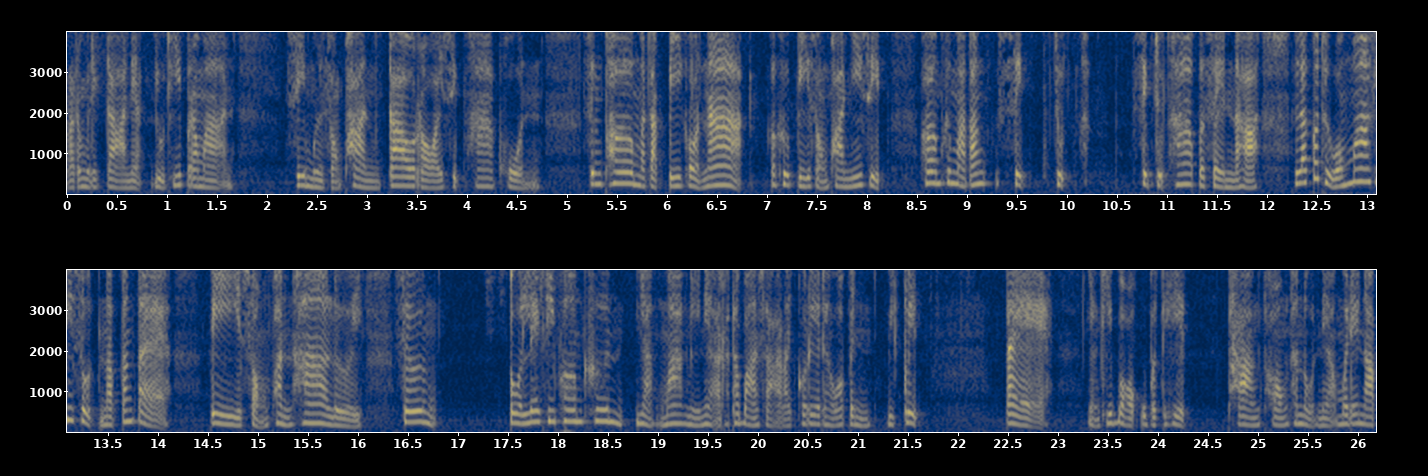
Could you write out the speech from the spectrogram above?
รัฐอเมริกาเนี่ยอยู่ที่ประมาณ 42,915 คน ซึ่งเพิ่มมาจากปีก่อนหน้าก็คือปี 2020 เพิ่มขึ้นมาตั้ง 10จุด 10.5%นะคะ แล้วก็ถือว่ามากที่สุดนับตั้งแต่ปี 2005 เลย ซึ่งตัวเลขที่เพิ่มขึ้นอย่างมากนี้เนี่ยรัฐบาลสหรัฐก็เรียกว่าเป็นวิกฤต แต่อย่างที่บอกอุบัติเหตุทางท้องถนนเนี่ยไม่ได้นับ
